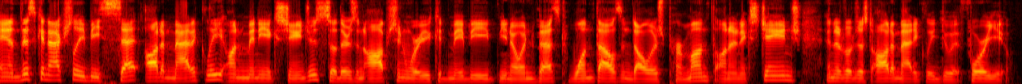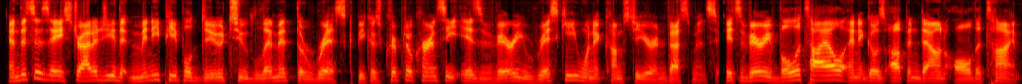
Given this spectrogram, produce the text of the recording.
And this can actually be set automatically on many exchanges. So there's an option where you could maybe, you know, invest $1,000 per month on an exchange and it'll just automatically do it for you. And this is a strategy that many people do to limit the risk because cryptocurrency is very risky when it comes to your investments. It's very volatile and it goes up and down all the time.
